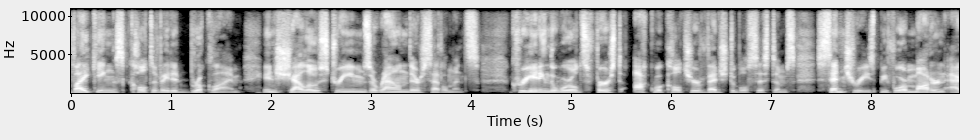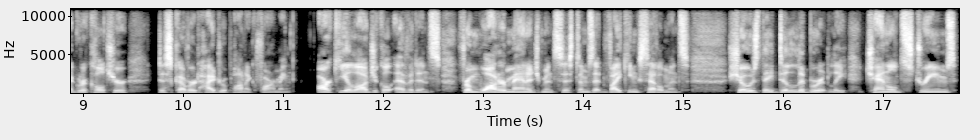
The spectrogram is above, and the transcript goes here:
Vikings cultivated brooklime in shallow streams around their settlements, creating the world's first aquaculture vegetable systems centuries before modern agriculture discovered hydroponic farming. Archaeological evidence from water management systems at Viking settlements shows they deliberately channeled streams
